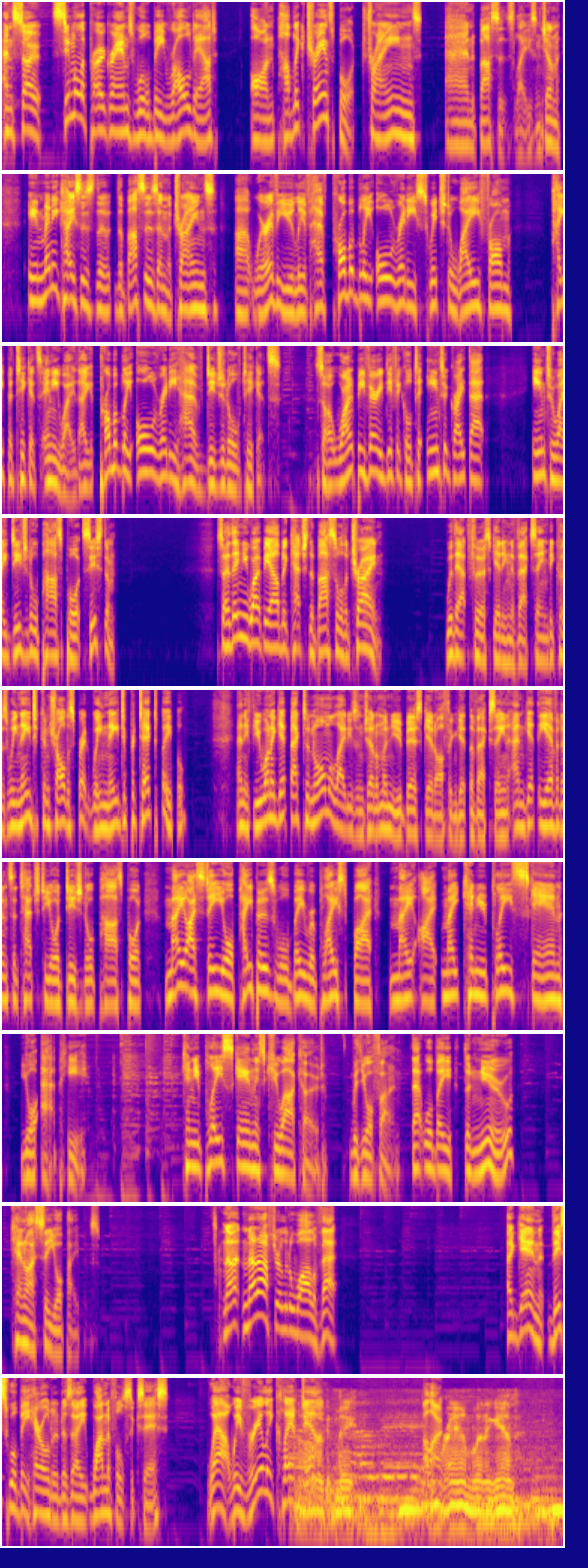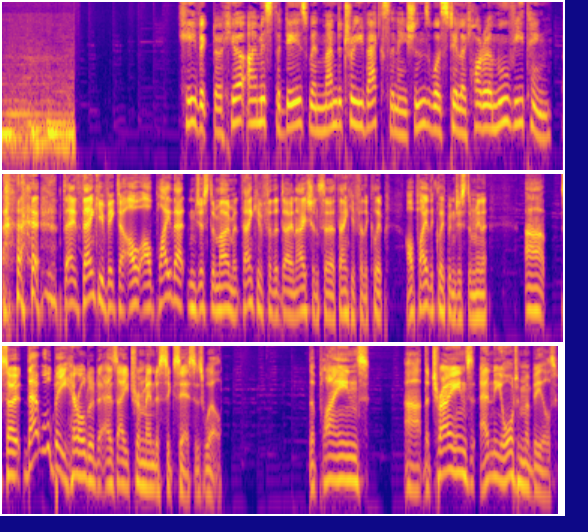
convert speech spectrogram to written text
And so similar programs will be rolled out on public transport, trains, and buses, ladies and gentlemen. In many cases, the, the buses and the trains, uh, wherever you live, have probably already switched away from paper tickets anyway. They probably already have digital tickets. So it won't be very difficult to integrate that into a digital passport system. So then you won't be able to catch the bus or the train without first getting the vaccine because we need to control the spread. We need to protect people. And if you want to get back to normal, ladies and gentlemen, you best get off and get the vaccine and get the evidence attached to your digital passport. May I see your papers will be replaced by may I may can you please scan your app here? Can you please scan this QR code with your phone? That will be the new can I see your papers? Not, not after a little while of that, again, this will be heralded as a wonderful success. Wow, we've really clamped Oh, down. look at me. Hello. I'm rambling again. Hey Victor here I miss the days when mandatory vaccinations was still a horror movie thing. Thank you, Victor. I'll, I'll play that in just a moment. Thank you for the donation, sir. Thank you for the clip. I'll play the clip in just a minute. Uh, so that will be heralded as a tremendous success as well. The planes, uh, the trains, and the automobiles.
